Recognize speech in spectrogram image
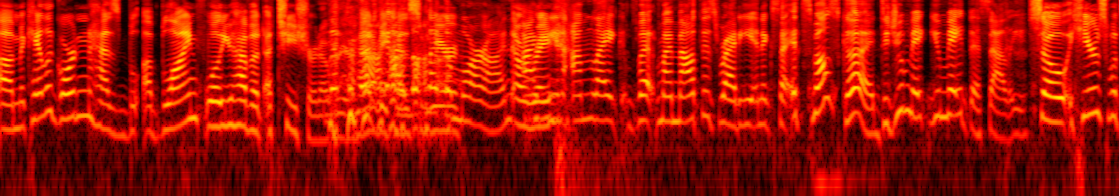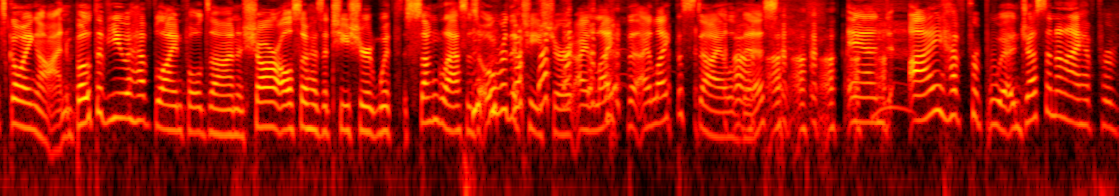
Uh, Michaela Gordon has bl- a blind. Well, you have a a T-shirt over your head Yeah, I because look like we're a moron. a I ra- mean, I'm like, but my mouth is ready and excited. It smells good. Did you make? You made this, Allie? So here's what's going on. Both of you have blindfolds on. Shar also has a T-shirt with sunglasses over the T-shirt. I like the I like the style of this. And I have pre- Justin and I have pre-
